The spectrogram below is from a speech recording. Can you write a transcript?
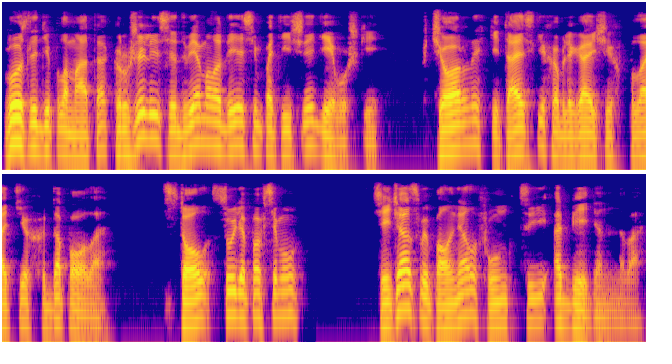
Возле дипломата кружились две молодые симпатичные девушки в черных китайских облегающих платьях до пола. Стол, судя по всему, сейчас выполнял функции обеденного.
